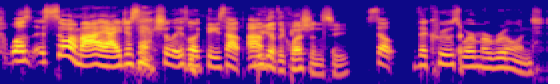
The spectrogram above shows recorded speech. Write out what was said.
Well, so am I. I just actually looked these up. Um, we got the questions, see? so the crews were marooned.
